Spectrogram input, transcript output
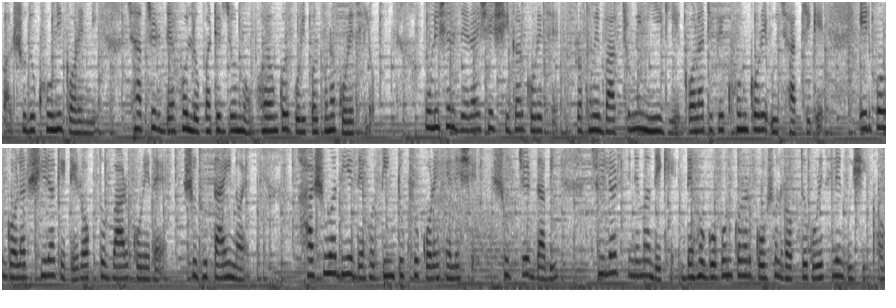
পাল শুধু খুনই করেননি, ছাত্রীর দেহ লোপাটের জন্য ভয়ঙ্কর পরিকল্পনা করেছিল। পুলিশের জেরায় সে স্বীকার করেছে। প্রথমে বাথরুমে নিয়ে গিয়ে গলা টিপে খুন করে ওই ছাত্রীকে। এরপর গলার শিরা কেটে রক্ত বার করে দেয়। শুধু তাই নয়, হাসুয়া দিয়ে দেহ তিন টুকরো করে ফেলে সে। সূত্রের দাবি, থ্রিলার সিনেমা দেখে দেহ গোপন করার কৌশল রপ্ত করেছিলেন ওই শিক্ষক।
